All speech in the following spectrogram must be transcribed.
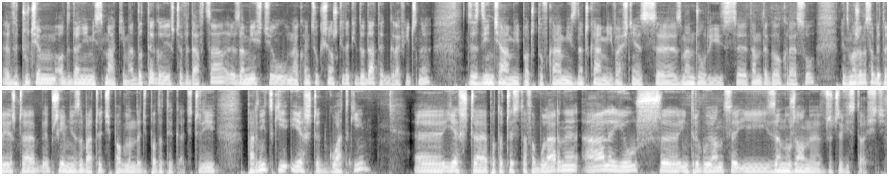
wyczuciem, oddaniem i smakiem. A do tego jeszcze wydawca zamieścił na końcu książki taki dodatek graficzny ze zdjęciami, pocztówkami, znaczkami właśnie z, z Mandżurii, z tamtego okresu, więc możemy sobie to jeszcze przyjemnie zobaczyć, poglądać podotykać. Czyli Parnicki jeszcze gładki, E, jeszcze potoczysto fabularny, ale już e, intrygujący i zanurzony w rzeczywistości.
